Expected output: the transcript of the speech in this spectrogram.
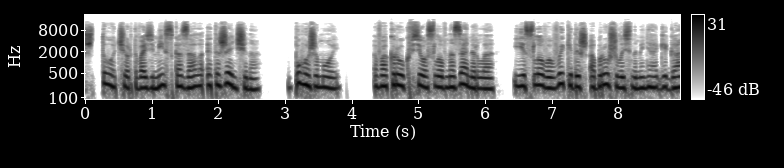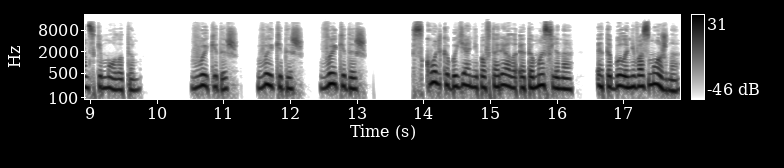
Что, черт возьми, сказала эта женщина? Боже мой! Вокруг все словно замерло, и слово «выкидыш» обрушилось на меня гигантским молотом. «Выкидыш! Выкидыш! Выкидыш!» Сколько бы я ни повторяла это мысленно, это было невозможно,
